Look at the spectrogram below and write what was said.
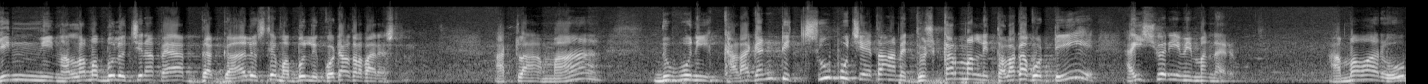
ఎన్ని నల్ల మబ్బులు వచ్చినా పెద్ద గాలి వస్తే మబ్బుల్ని కోటవతల పారేస్తుంది. అట్లా అమ్మా నువ్వు నీ కడగంటి చూపు చేత ఆమె దుష్కర్మల్ని తొలగగొట్టి ఐశ్వర్యం ఇమ్మన్నారు. అమ్మవారు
